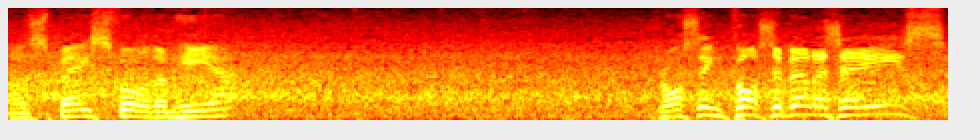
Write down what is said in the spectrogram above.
Well, space for them here. Crossing possibilities.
